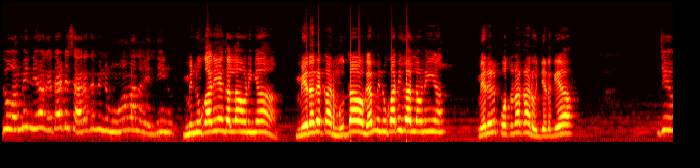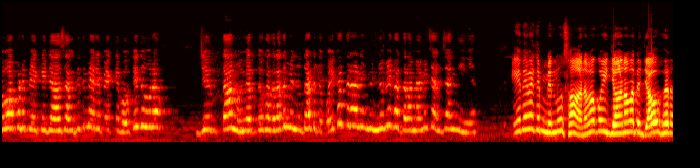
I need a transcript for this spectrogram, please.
ਦੋ ਮਹੀਨੇ ਹੋ ਗਏ ਤੁਹਾਡੇ ਸਾਰੇ ਤੇ ਮੈਨੂੰ ਮੂੰਹਾਂ ਵੱਲ ਵੇਂਦੀ ਨੂੰ। ਮੈਨੂੰ ਕਾਹਦੀਆਂ ਗੱਲਾਂ ਆਉਣੀਆਂ? ਮੇਰਾ ਤੇ ਘਰ ਮੁੱਦਾ ਹੋ ਗਿਆ ਮੈਨੂੰ ਕਾਹਦੀ ਗੱਲ ਆਉਣੀ ਆ? ਮੇਰੇ ਪੁੱਤ ਦਾ ਘਰ ਉਜੜ ਗਿਆ। ਜੇ ਉਹ ਆਪਣੇ ਪੇਕੇ ਜਾ ਸਕਦੀ ਤੇ ਮੇਰੇ ਪੇਕੇ ਬਹੁਤੀ ਦੂਰ ਆ। ਜੇ ਤੁਹਾਨੂੰ ਮੇਰੇ ਤੋਂ ਖਤਰਾ ਤੇ ਮੈਨੂੰ ਤੁਹਾਡੇ ਤੋਂ ਕੋਈ ਖਤਰਾ ਨਹੀਂ ਮੈਨੂੰ ਵੀ ਖਤਰਾ ਮੈਂ ਵੀ ਚੱਲ ਜਾਂਦੀ ਆ ਇਹਦੇ ਵਿੱਚ ਮੈਨੂੰ ਸਾਨ ਵਾ ਕੋਈ ਜਾਣਾ ਵਾ ਤੇ ਜਾਓ ਫਿਰ।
